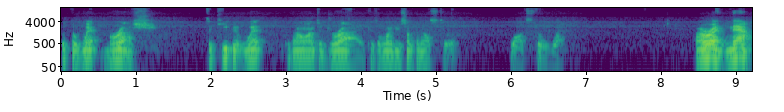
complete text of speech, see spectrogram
with the wet brush to keep it wet because I don't want it to dry because I want to do something else to it while it's still wet. All right, now,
